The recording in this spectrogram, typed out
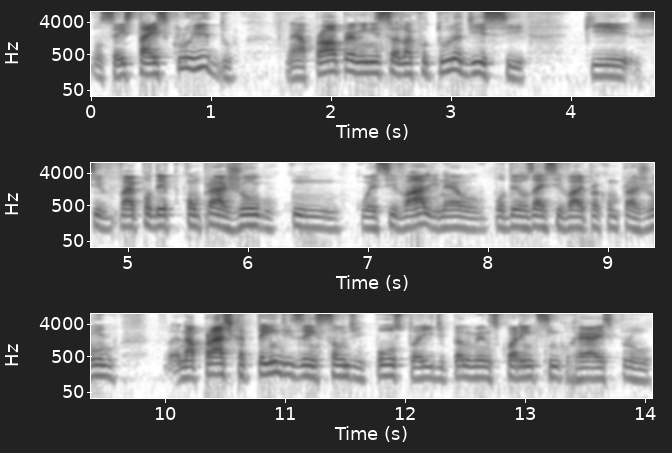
você está excluído. Né? A própria ministra da Cultura disse que se vai poder comprar jogo com, com esse vale, né? Ou poder usar esse vale para comprar jogo. Na prática, tendo isenção de imposto aí de pelo menos 45 reais para o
